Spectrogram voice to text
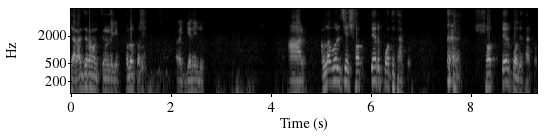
যারা যারা আমার চ্যানেলটাকে ফলো করে, তারা জ্ঞানী লোক। আর আল্লাহ বলছে, সত্যের পথে থাকো। সত্যের পথে থাকো।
